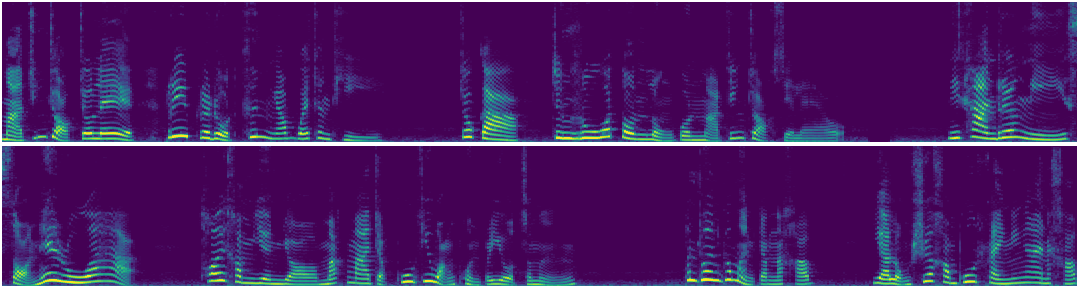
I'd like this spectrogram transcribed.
หมาจิ้งจอกเจ้าเล่รีบกระโดดขึ้นงับไว้ทันที เจ้ากา จึงรู้ว่าตนหลงกลหมาจิ้งจอกเสียแล้ว นิทานเรื่องนี้สอนให้รู้ว่า ถ้อยคำเยือนยอมักมาจากผู้ที่หวังผลประโยชน์เสมอ เพื่อนๆก็เหมือนกันนะครับ อย่าหลงเชื่อคำพูดใครง่าย ๆนะครับ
